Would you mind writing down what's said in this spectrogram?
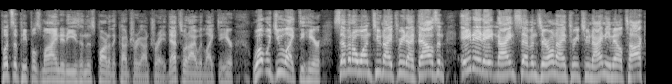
Put some people's mind at ease in this part of the country on trade. That's what I would like to hear. What would you like to hear? 701 293 9000, 888 970 9329. Email talk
